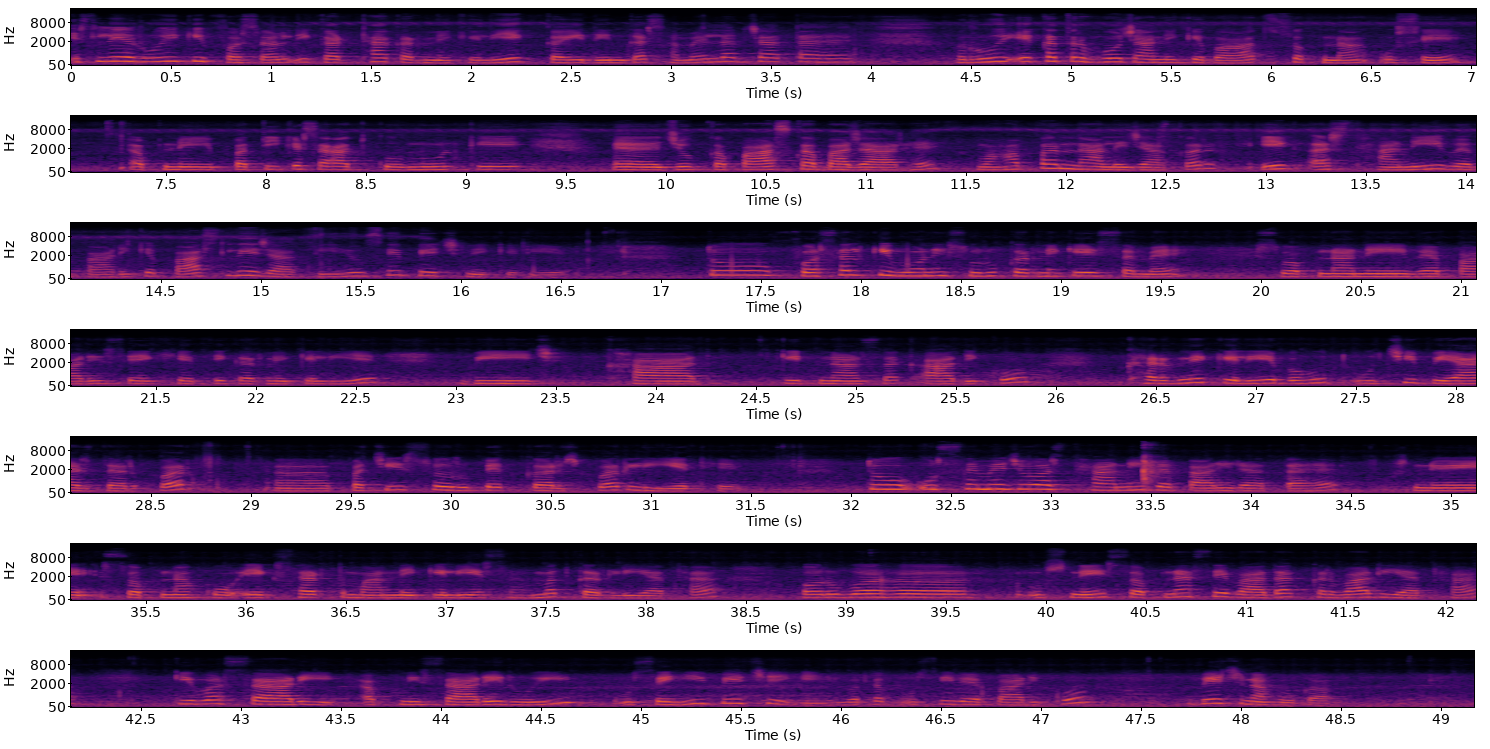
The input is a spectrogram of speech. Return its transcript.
इसलिए रुई की फ़सल इकट्ठा करने के लिए कई दिन का समय लग जाता है। रुई एकत्र हो जाने के बाद सपना उसे अपने पति के साथ कुरनूल के जो कपास का बाज़ार है, वहाँ पर ना ले जाकर एक स्थानीय व्यापारी के पास ले जाती है उसे बेचने के लिए। तो फ़सल की बोनी शुरू करने के समय स्वप्ना ने व्यापारी से खेती करने के लिए बीज, खाद, कीटनाशक आदि को खरीदने के लिए बहुत ऊँची ब्याज दर पर पच्चीस सौ रुपये कर्ज पर लिए थे। तो उस समय जो स्थानीय व्यापारी रहता है, उसने सपना को एक शर्त मानने के लिए सहमत कर लिया था और वह, उसने सपना से वादा करवा लिया था कि वह सारी, अपनी सारी रुई उसे ही बेचेगी मतलब उसी व्यापारी को बेचना होगा।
